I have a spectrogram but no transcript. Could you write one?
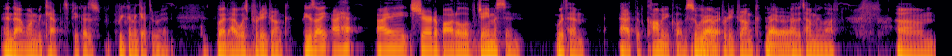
and that one we kept because we couldn't get through it. But I was pretty drunk because I I had I shared a bottle of Jameson with him at the comedy club, so we Right, were right. pretty drunk Right, right, by the time we left. Um,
